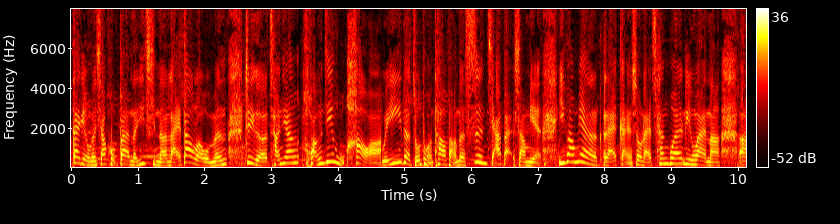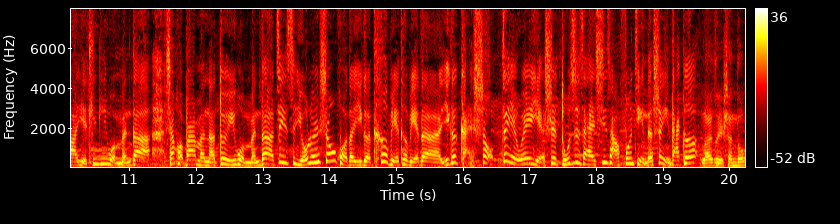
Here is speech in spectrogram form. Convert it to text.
带领我们小伙伴呢一起呢来到了我们这个长江黄金五号啊唯一的总统套房的私人甲板上面，一方面来感受来参观，另外呢啊也听听我们的小伙伴们呢对于我们的这次游轮生活的一个特别特别的一个感受。这一位也是独自在欣赏风景的摄影大哥，来自于山东，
